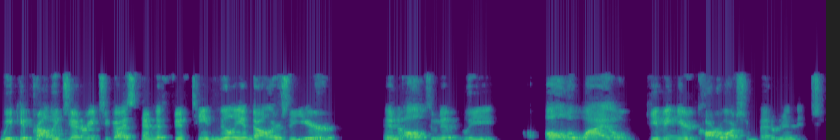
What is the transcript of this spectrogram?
We could probably generate you guys 10 to 15 million dollars a year. And ultimately, all the while giving your car wash a better image,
